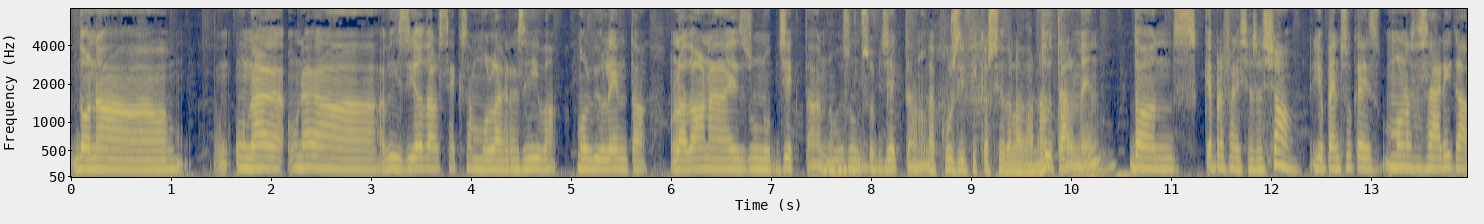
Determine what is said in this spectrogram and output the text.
dona una, una visió del sexe molt agressiva, molt violenta, on la dona és un objecte, no és un subjecte, no? La cosificació de la dona. Totalment. Doncs què prefereixes, això? Jo penso que és molt necessari que,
